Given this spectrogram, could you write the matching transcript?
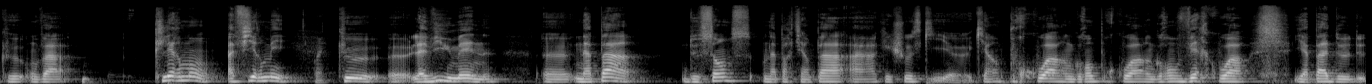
qu'on va clairement affirmer que euh, la vie humaine euh, n'a pas de sens, on n'appartient pas à quelque chose qui, euh, qui, a un pourquoi, un grand pourquoi, un grand vers quoi. Il n'y a pas de, de,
